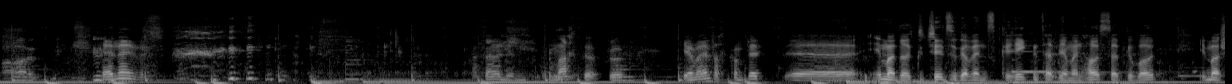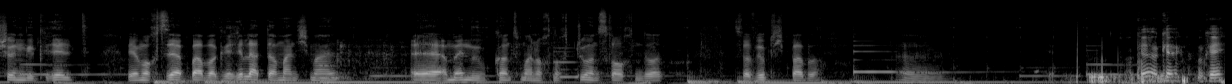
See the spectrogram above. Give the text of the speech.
Ah, Ja, nein. Was, was haben wir denn gemacht dort, Bro? Wir haben einfach komplett äh, immer dort gechillt, sogar wenn es geregnet hat. Wir haben ein Haus dort gebaut, immer schön gegrillt. Wir haben auch sehr Baba gerillert da manchmal. Äh, am Ende konnte man auch noch Joints rauchen dort. Es war wirklich Baba. Äh, Okay, okay, okay.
